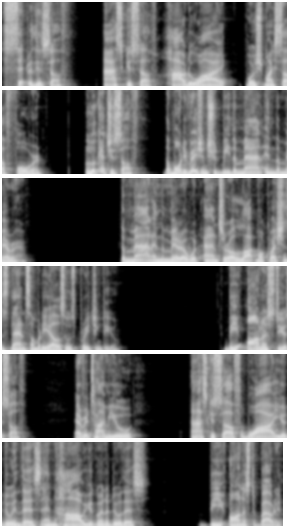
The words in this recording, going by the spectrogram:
sit with yourself. Ask yourself, how do I push myself forward? Look at yourself. The motivation should be the man in the mirror. The man in the mirror would answer a lot more questions than somebody else who's preaching to you. Be honest to yourself. Every time you ask yourself why you're doing this and how you're going to do this, be honest about it.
